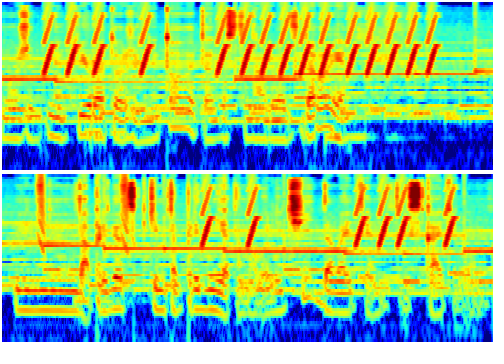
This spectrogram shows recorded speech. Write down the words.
Может, ну, Кьюра тоже не то, это восстанавливает здоровье. М да, придется каким-то предметом его лечить. Давайте искать его.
